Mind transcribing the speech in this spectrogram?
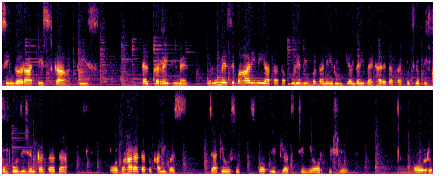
सिंगर आर्टिस्ट का केस हेल्प कर रही थी मैं। रूम में से बाहर ही नहीं आता था। पूरे दिन पता नहीं रूम के अंदर ही बैठा रहता था। कुछ न कुछ कंपोजिशन करता था और बाहर आता तो खाली बस जाके उस, उसको अपनी ड्रग्स चाहिए और कुछ नहीं। और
